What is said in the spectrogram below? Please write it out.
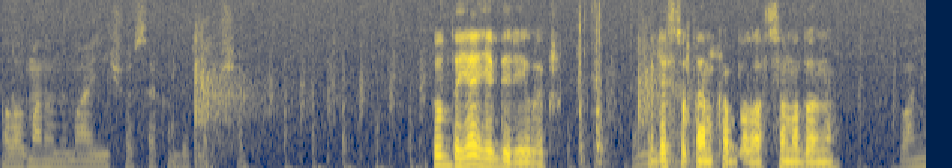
Але в мене немає нічого секундарів ще. Тут де я є біріл, якщо. Та ні, Десь тут темка була в цьому домі. В плані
